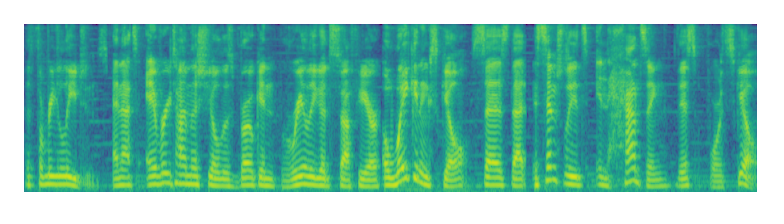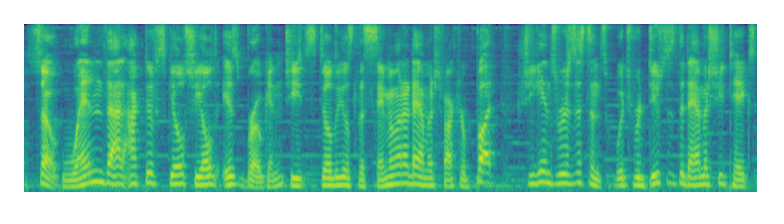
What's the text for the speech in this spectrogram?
to three legions. And that's every time the shield is broken. Really good stuff here. Awakening skill says that essentially it's enhancing this fourth skill. So when that active skill shield is broken she still deals the same amount of damage factor but she gains resistance which reduces the damage she takes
